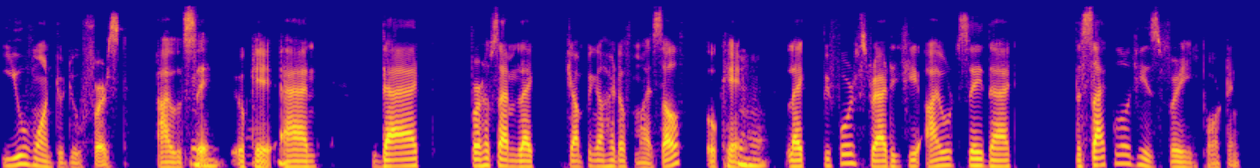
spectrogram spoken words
you want to do first, I will say. Mhm. Okay. And that perhaps I'm like jumping ahead of myself. Okay. Mhm. Like before strategy, I would say that the psychology is very important.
